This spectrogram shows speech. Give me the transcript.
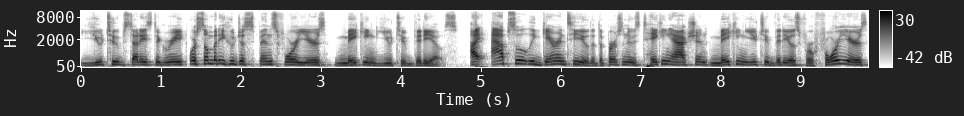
YouTube studies degree or somebody who just spends four years making YouTube videos. I absolutely guarantee you that the person who's taking action, making YouTube videos for four years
